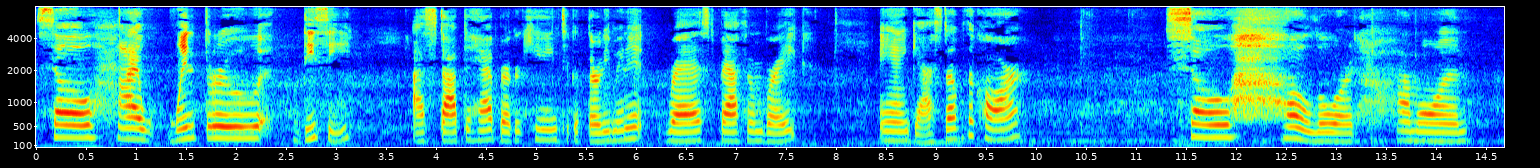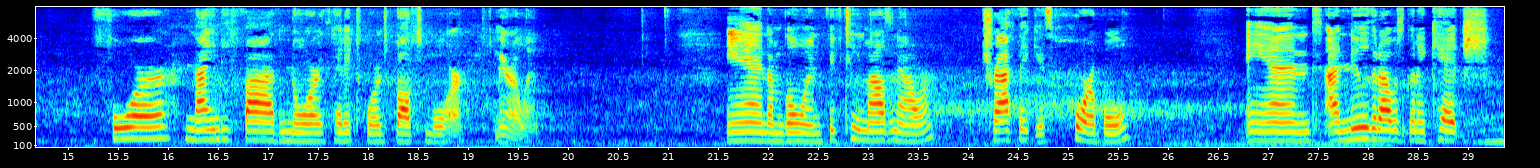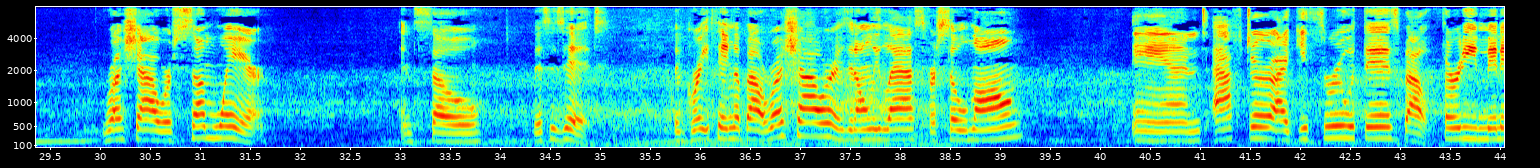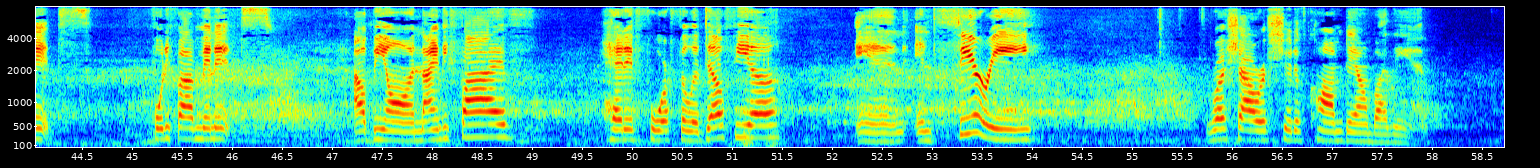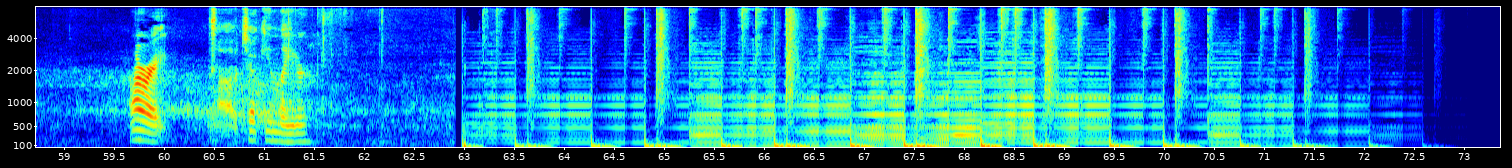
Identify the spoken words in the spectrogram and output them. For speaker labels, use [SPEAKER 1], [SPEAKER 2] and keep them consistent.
[SPEAKER 1] So I went through DC. I stopped to have Burger King, took a 30 minute rest, bathroom break, and gassed up the car. So, oh Lord, I'm on 495 North headed towards Baltimore, Maryland. And I'm going 15 miles an hour. Traffic is horrible. And I knew that I was going to catch rush hour somewhere. And so this is it. The great thing about rush hour is it only lasts for so long. And after I get through with this, about 30 minutes, 45 minutes, I'll be on 95, headed for Philadelphia. And in theory, rush hour should have calmed down by then. All right, I'll check in later.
